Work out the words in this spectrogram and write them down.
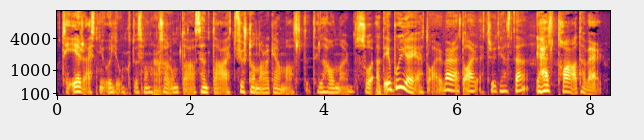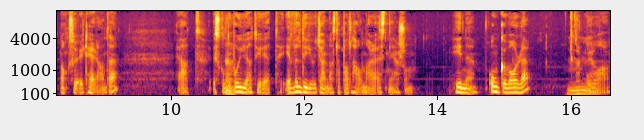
Og det er reisen jo veldig ungt hvis man også har rundt å sende et 14 år gammelt til havner. Så at jeg bor i ett år, var ett år etter det utgjeste. Jeg helt tar at det var nok så irriterende at jeg skulle ja. boje til et, jeg ville jo gjerne slippe til havner reisen her som henne unge våre. Nemlig. Og,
